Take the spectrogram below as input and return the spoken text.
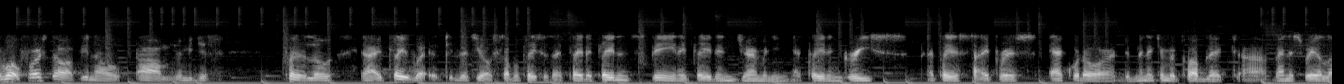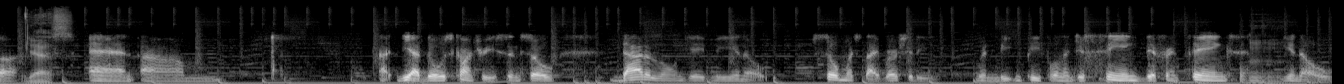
Well, first off, you know, um, let me just put a little. You know, I played with you know a couple places. I played. I played in Spain. I played in Germany. I played in Greece. I played in Cyprus, Ecuador, Dominican Republic, uh, Venezuela, Yes. and um, uh, yeah, those countries. And so that alone gave me, you know, so much diversity when meeting people and just seeing different things. And you know,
